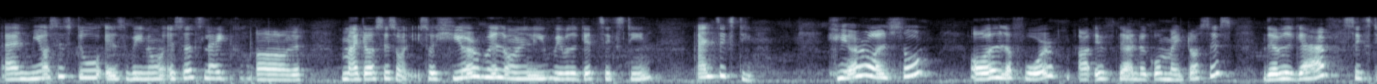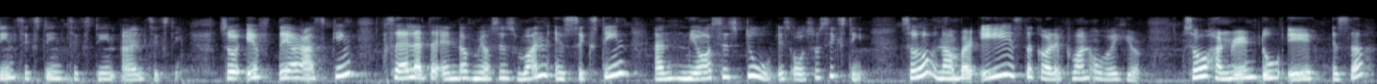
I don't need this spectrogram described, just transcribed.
And meiosis 2 is we know is just like uh, mitosis only. So here will only we will get 16 and 16 here also all the four uh, if they undergo mitosis they will have 16 16 16 and 16 so if they are asking cell at the end of meiosis 1 is 16 and meiosis 2 is also 16 so number a is the correct one over here. So 102a is the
